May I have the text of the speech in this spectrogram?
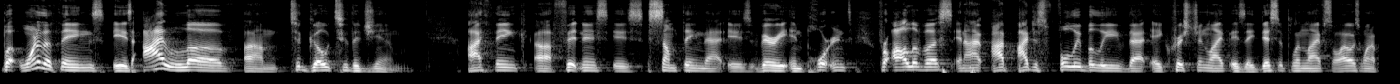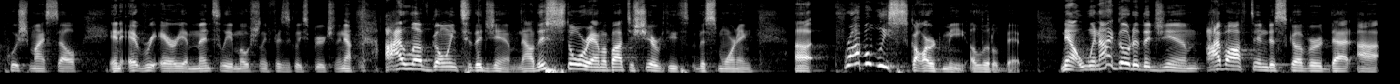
But one of the things is I love um, to go to the gym. I think uh, fitness is something that is very important for all of us. And I, I, I, just fully believe that a Christian life is a disciplined life. So I always want to push myself in every area mentally, emotionally, physically, spiritually. Now, I love going to the gym. Now, this story I'm about to share with you this morning uh, probably scarred me a little bit. Now, when I go to the gym, I've often discovered that uh,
